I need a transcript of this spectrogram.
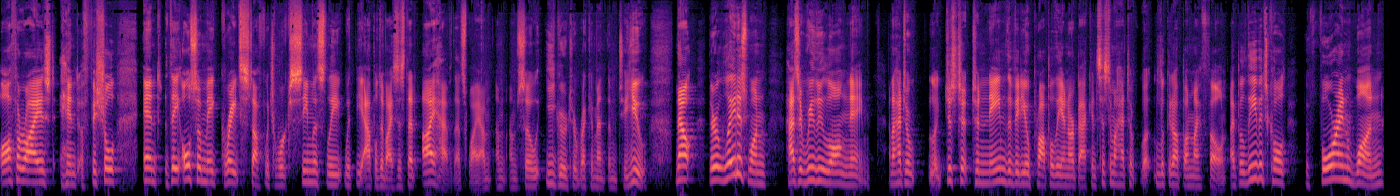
authorized and official, and they also make great stuff which works seamlessly with the Apple devices that I have. That's why I'm, I'm, I'm so eager to recommend them to you. Now, their latest one has a really long name, and I had to, like, just to, to name the video properly in our backend system, I had to uh, look it up on my phone. I believe it's called the 4 in 1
